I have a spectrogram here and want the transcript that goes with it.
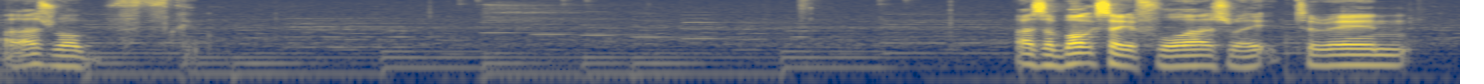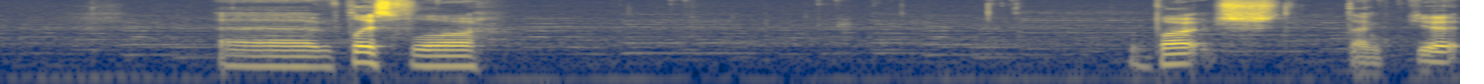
Oh, that's Rob. That's a bauxite floor, that's right. Terrain. Uh, replace floor. Birch. Thank you.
